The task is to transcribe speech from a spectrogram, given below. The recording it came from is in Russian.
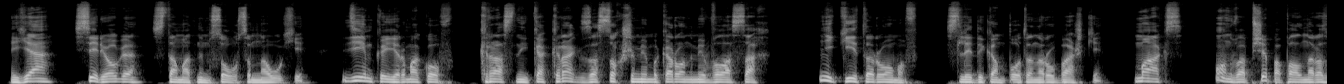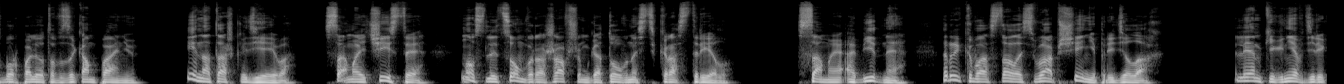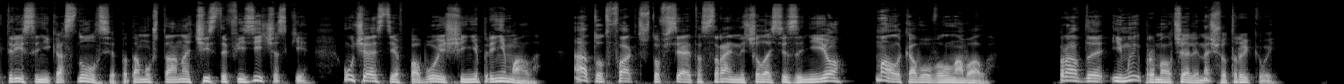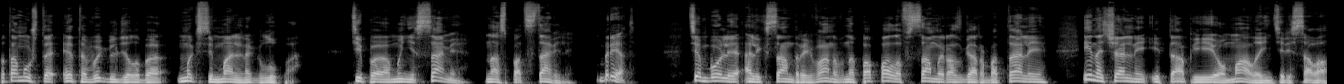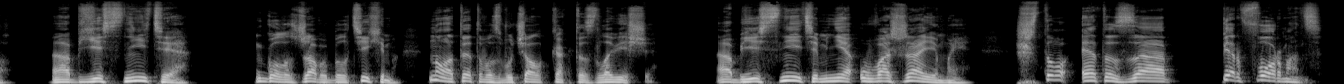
Я, Серега с томатным соусом на ухе, Димка Ермаков, красный как рак с засохшими макаронами в волосах, Никита Ромов, следы компота на рубашке, Макс, он вообще попал на разбор полетов за компанию, и Наташка Деева, самая чистая, но с лицом выражавшим готовность к расстрелу. Самое обидное, Рыкова осталась вообще не при делах. Ленке гнев директрисы не коснулся, потому что она чисто физически участие в побоище не принимала. А тот факт, что вся эта срань началась из-за нее, мало кого волновало. Правда, и мы промолчали насчет Рыковой, потому что это выглядело бы максимально глупо. Типа мы не сами, нас подставили. Бред. Тем более Александра Ивановна попала в самый разгар баталии, и начальный этап ее мало интересовал. «Объясните!» Голос жабы был тихим, но от этого звучал как-то зловеще. «Объясните мне, уважаемый, что это за перформанс?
